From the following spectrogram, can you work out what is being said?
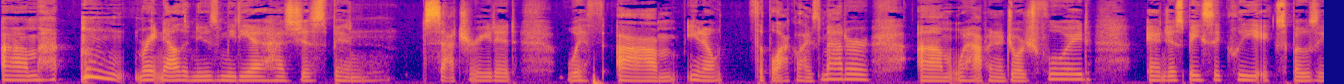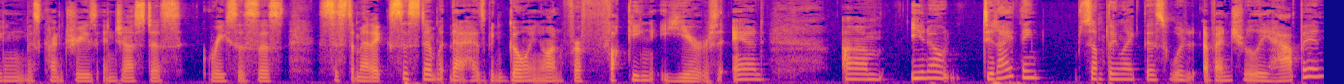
Um, right now, the news media has just been saturated with, um, you know, the Black Lives Matter, um, what happened to George Floyd, and just basically exposing this country's injustice, racist, systematic system that has been going on for fucking years. And, um, you know, did I think something like this would eventually happen?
